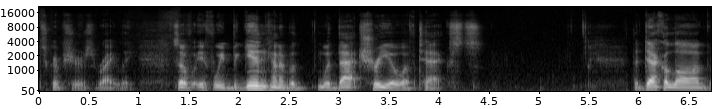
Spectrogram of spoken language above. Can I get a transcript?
scriptures rightly. So if, if we begin kind of with, with that trio of texts, the Decalogue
